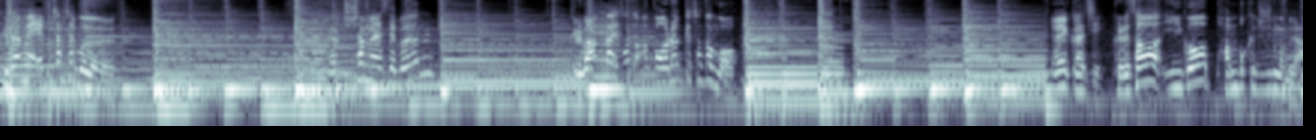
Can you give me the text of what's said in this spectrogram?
그 다음에 F sharp seven 그다음 G sharp minor seven 그리고 아까 쳤던 아까 어렵게 쳤던 거 여기까지. 그래서 이거 반복해 주시는 겁니다.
